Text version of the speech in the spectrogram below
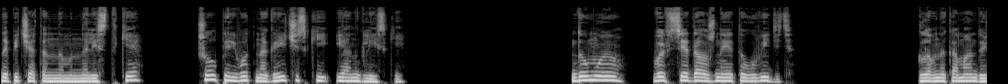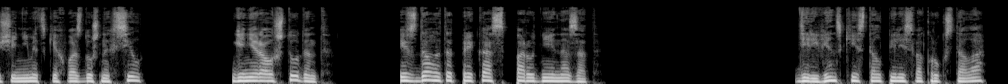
напечатанным на листке, шел перевод на греческий и английский. Думаю, вы все должны это увидеть. Главнокомандующий немецких воздушных сил, генерал Штудент, издал этот приказ пару дней назад. Деревенские столпились вокруг стола,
